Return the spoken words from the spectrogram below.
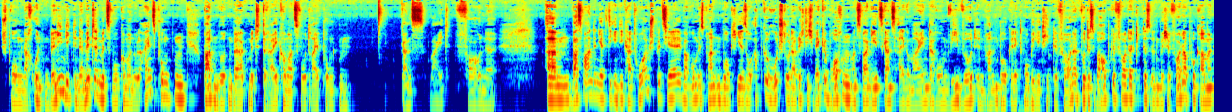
Sprung nach unten. Berlin liegt in der Mitte mit 2,01 Punkten, Baden-Württemberg mit 3,23 Punkten ganz weit vorne. Ähm, was waren denn jetzt die Indikatoren speziell? Warum ist Brandenburg hier so abgerutscht oder richtig weggebrochen? Und zwar geht es ganz allgemein darum, wie wird in Brandenburg Elektromobilität gefördert? Wird es überhaupt gefördert? Gibt es irgendwelche Förderprogramme?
